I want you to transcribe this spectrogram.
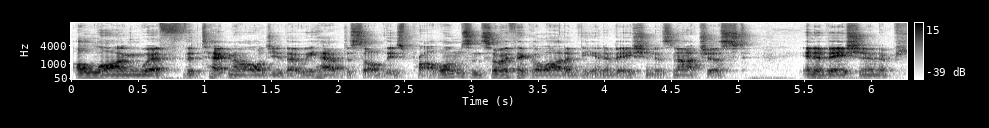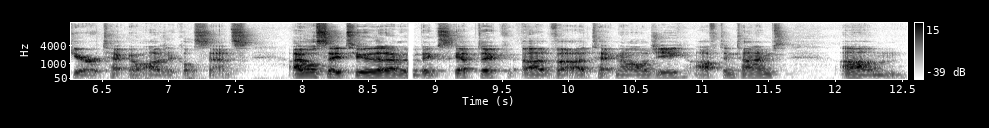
along with the technology that we have to solve these problems. And so I think a lot of the innovation is not just innovation in a pure technological sense. I will say too that I'm a big skeptic of uh, technology oftentimes. Um,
